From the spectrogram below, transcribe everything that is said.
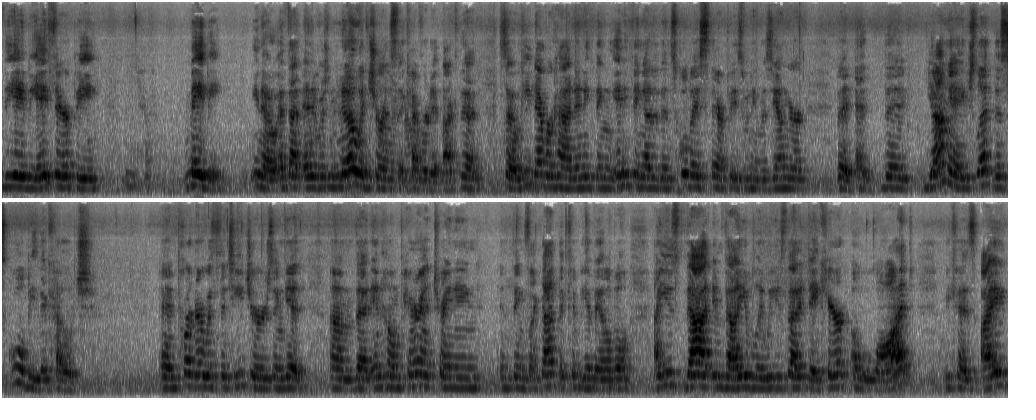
the ABA therapy, maybe. You know, at that, and there was no insurance that covered it back then. So he never had anything, anything other than school-based therapies when he was younger. But at the young age, let the school be the coach and partner with the teachers and get um, that in-home parent training and things like that that can be available. I use that invaluably. We use that at daycare a lot because I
